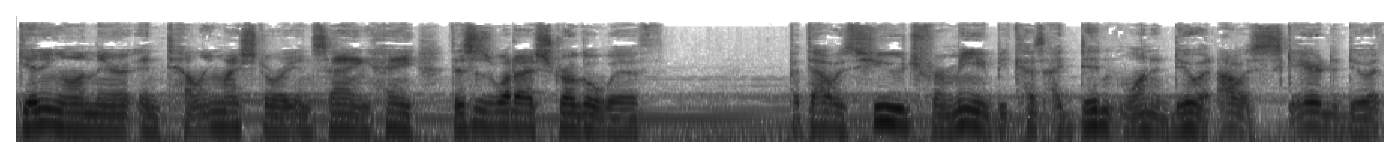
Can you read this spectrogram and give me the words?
getting on there and telling my story and saying hey this is what i struggle with but that was huge for me because i didn't want to do it. I was scared to do it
